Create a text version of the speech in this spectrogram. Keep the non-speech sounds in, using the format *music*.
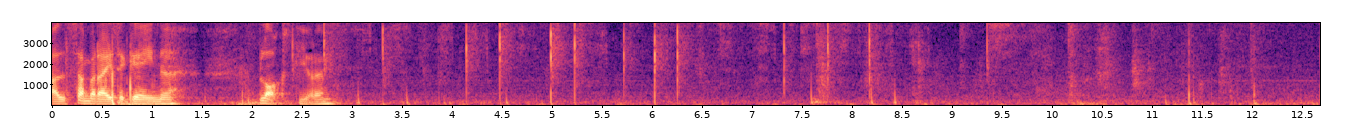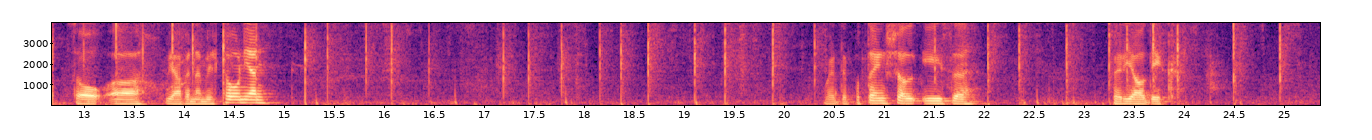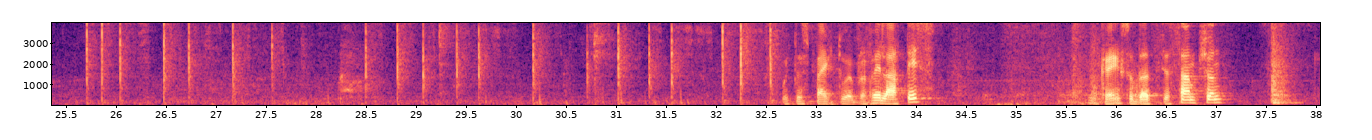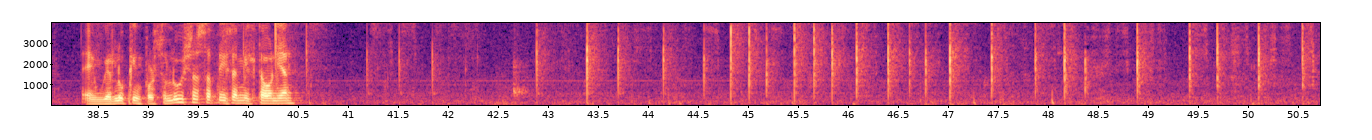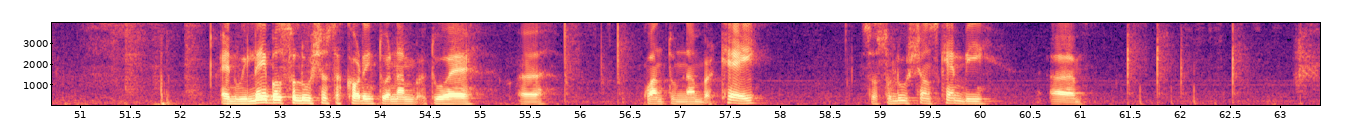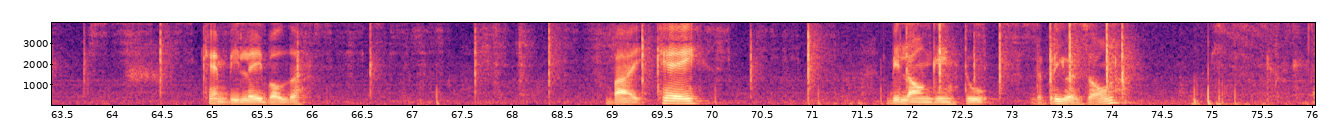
I'll summarize again uh, Bloch's theorem. So uh, we have an Hamiltonian. where the potential is uh, periodic with respect to a Bravais lattice. Okay, so that's the assumption. And we're looking for solutions of this Hamiltonian. and we label solutions according to a number to a, quantum number k. So solutions can be uh, can be labeled by k belonging to the Brillouin zone.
